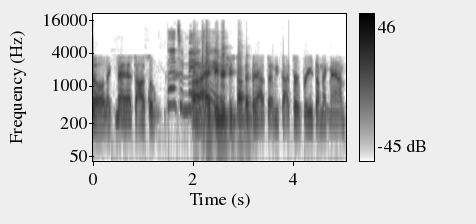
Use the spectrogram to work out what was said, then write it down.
So like, man, that's awesome. That's amazing. Uh, I had dinner. She stopped at the outside. We talked for a breeze. I'm like, man, I'm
